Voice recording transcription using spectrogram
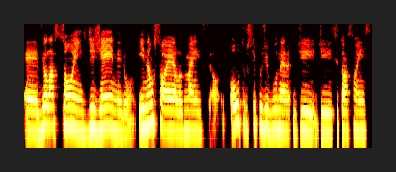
é, violações de gênero, e não só elas, mas outros tipos de, de, de situações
